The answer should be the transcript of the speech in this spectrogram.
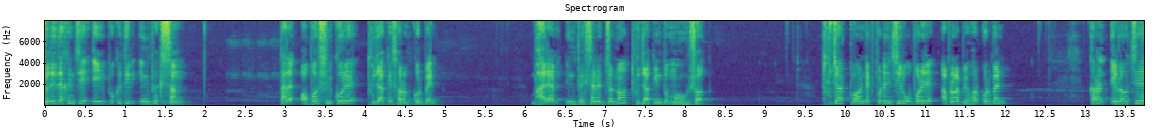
যদি দেখেন যে এই প্রকৃতির ইনফেকশান তাহলে অবশ্যই করে থুজাকে স্মরণ করবেন। ভাইরাল ইনফেকশানের জন্য থুজা কিন্তু মহৌষধ। থুজা টু হান্ড্রেড পোটেন্সির উপরে আপনারা ব্যবহার করবেন। কারণ এগুলো হচ্ছে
